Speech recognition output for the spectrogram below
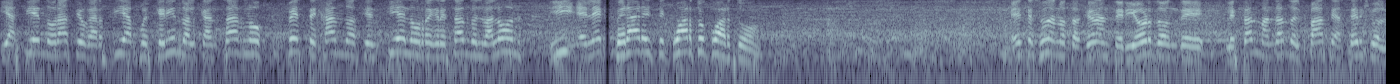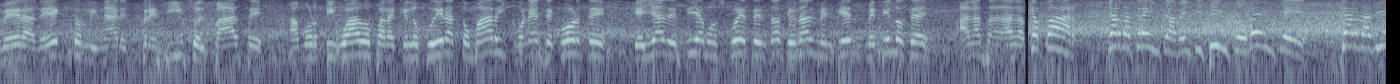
y haciendo Horacio García pues queriendo alcanzarlo, festejando hacia el cielo, regresando el balón y el esperar este cuarto cuarto. Esta es una anotación anterior donde le están mandando el pase a Sergio Olvera de Héctor Linares. Preciso el pase, amortiguado para que lo pudiera tomar y con ese corte que ya decíamos fue sensacional metiéndose a las... Escapar, yarda 30, 25, 20, yarda 10,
